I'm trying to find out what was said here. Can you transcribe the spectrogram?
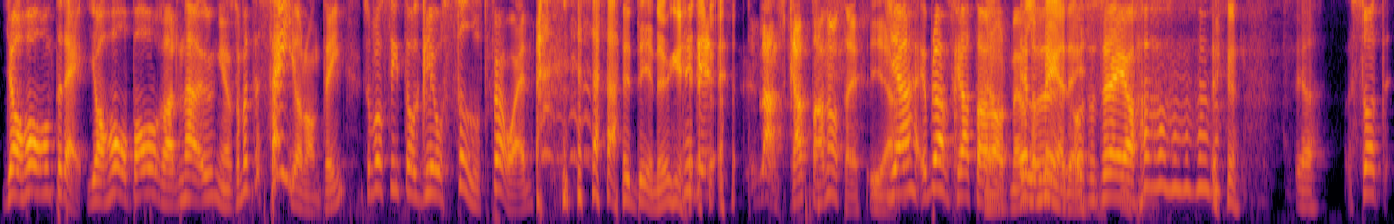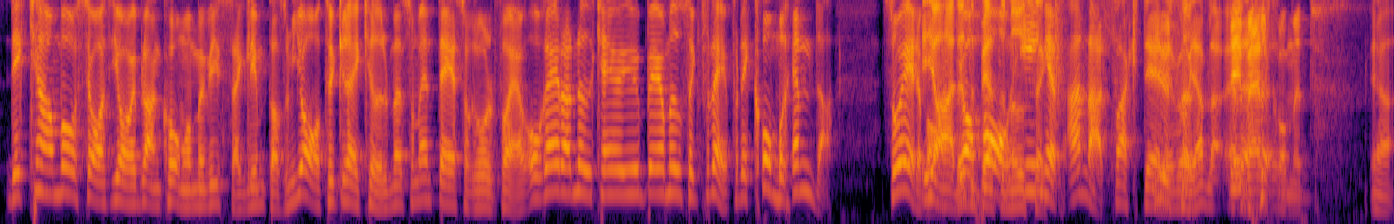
Jag har inte det. Jag har bara den här ungen som inte säger någonting. Som bara sitter och glor surt på en. Din unge. Det, det, Ibland skrattar han åt dig. Ja. Ja, ibland skrattar han Ja. åt mig. Eller så, med dig. Och så säger jag ja. Så att det kan vara så att jag ibland kommer med vissa glimtar som jag tycker är kul men som inte är så roligt för er. Och redan nu kan jag ju be om ursäkt för det, för det kommer hända. Så är det bara. Jag hade jag inte bett om har ursäkt. inget annat. Fuck det, det var jävla... Det är välkommet. Ja.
